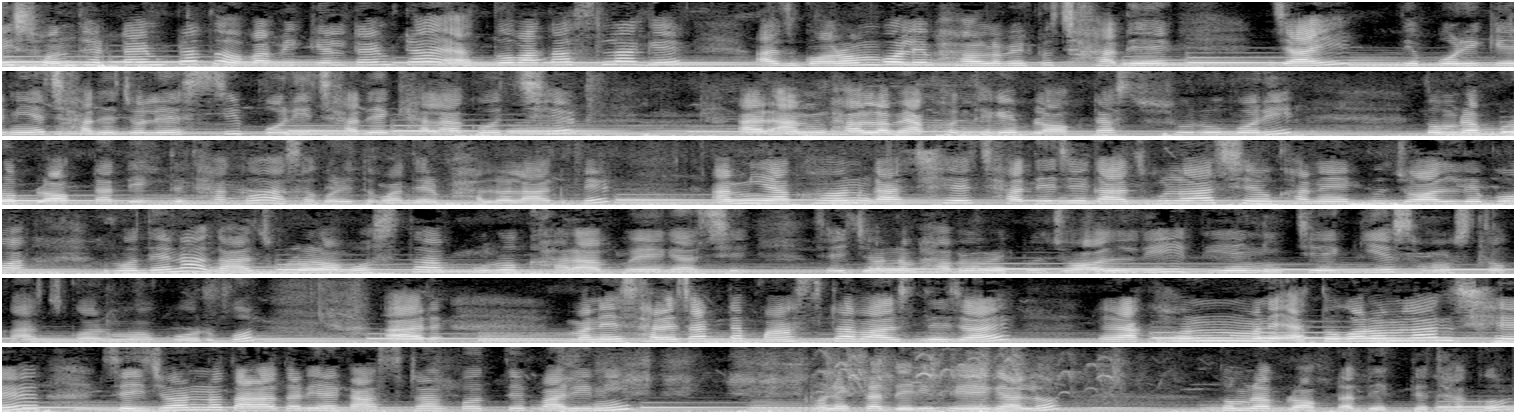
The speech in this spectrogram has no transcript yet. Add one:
এই সন্ধ্যের টাইমটা তো বা বিকেল টাইমটা এত বাতাস লাগে, আজ গরম বলে ভাবলাম একটু ছাদে যাই, দিয়ে পরীকে নিয়ে ছাদে চলে এসেছি। পরি ছাদে খেলা করছে আর আমি ভাবলাম এখন থেকে ব্লগটা শুরু করি। তোমরা পুরো ব্লগটা দেখতে থাকো, আশা করি তোমাদের ভালো লাগবে। আমি এখন গাছে ছাদে যে গাছগুলো আছে, ওখানে একটু জল দেব। রোদে না গাছগুলোর অবস্থা পুরো খারাপ হয়ে গেছে। সেই জন্য ভাবলাম একটু জল দিই, দিয়ে নিচে গিয়ে সমস্ত কাজকর্ম করব। আর মানে সাড়ে চারটা, পাঁচটা বাজতে যায়। এখন মানে এত গরম লাগছে, সেই জন্য তাড়াতাড়ি আর কাজটা করতে পারিনি। অনেকটা দেরি হয়ে গেল। তোমরা ব্লগটা দেখতে থাকো।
